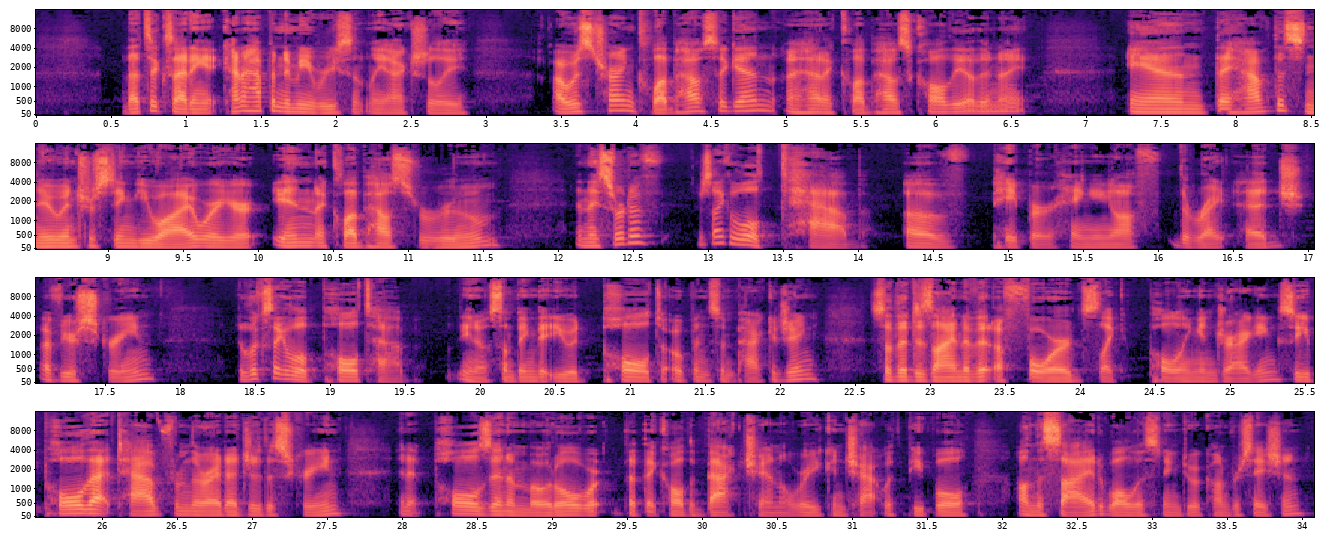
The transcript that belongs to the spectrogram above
That's exciting. It kind of happened to me recently, actually. I was trying Clubhouse again. I had a Clubhouse call the other night, and they have this new interesting UI where you're in a Clubhouse room, and they sort of there's like a little tab of paper hanging off the right edge of your screen. It looks like a little pull tab, you know, something that you would pull to open some packaging. So the design of it affords like pulling and dragging. So you pull that tab from the right edge of the screen, and it pulls in a modal that they call the back channel, where you can chat with people on the side while listening to a conversation.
